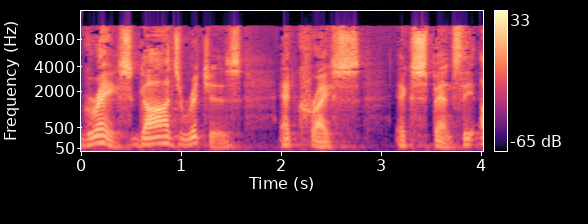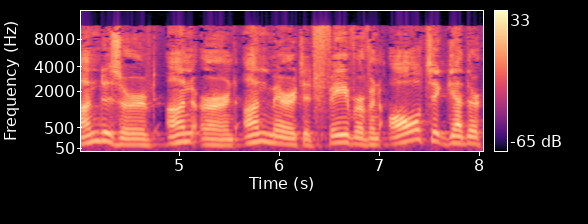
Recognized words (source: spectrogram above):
grace, God's riches at Christ's expense. The undeserved, unearned, unmerited favor of an altogether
